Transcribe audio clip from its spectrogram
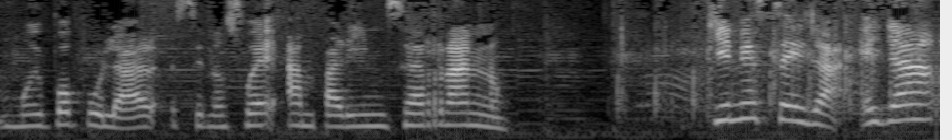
muy popular, se nos fue Amparín Serrano. ¿Quién es ella? Ella,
